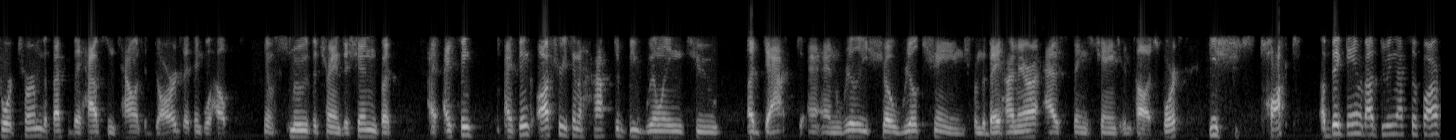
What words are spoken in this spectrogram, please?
short term, the fact that they have some talented guards, I think will help, you know, smooth the transition. But I, I think I think Autry's going to have to be willing to adapt and really show real change from the Boeheim era as things change in college sports. He's talked a big game about doing that so far,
